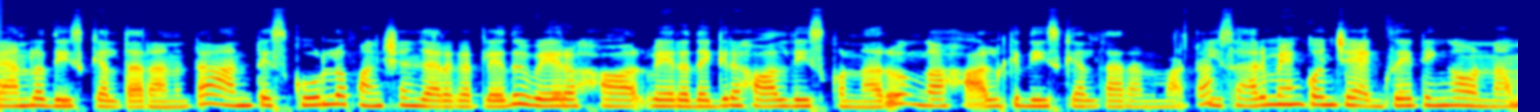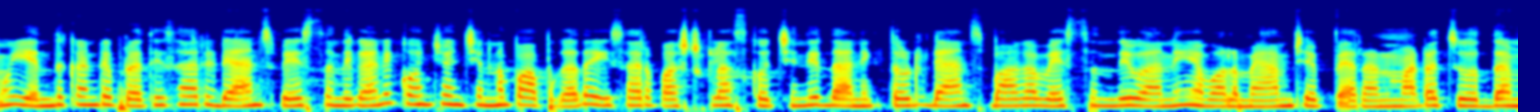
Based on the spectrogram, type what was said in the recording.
వ్యాన్లో తీసుకెళ్తారనమాట అంటే స్కూల్లో ఫంక్షన్ జరగట్లేదు. వేరే హాల్ వేరే దగ్గర హాల్ తీసుకున్నారు. ఇంకా హాల్కి తీసుకెళ్తారనమాట ఈసారి మేము కొంచెం ఎగ్జైటింగ్గా ఉన్నాము. ఎందుకంటే ప్రతిసారి డ్యాన్స్ వస్తుంది కానీ కొంచెం చిన్న పాప కదా ఈసారి ఫస్ట్ క్లాస్కి వచ్చింది. దానికి తోడు డ్యాన్స్ బాగా వేస్తుంది అని వాళ్ళ మ్యామ్ చెప్పారనమాట చూద్దాం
